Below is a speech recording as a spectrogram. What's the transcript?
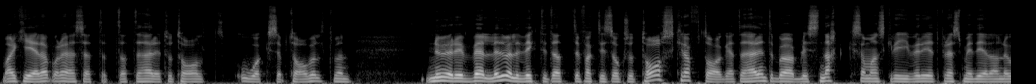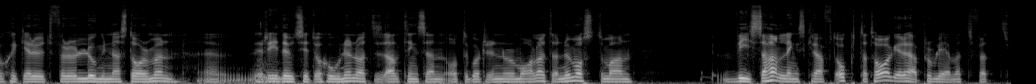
markera på det här sättet att det här är totalt oacceptabelt men nu är det väldigt, väldigt viktigt att det faktiskt också tas krafttag Att det här inte bara blir snack som man skriver i ett pressmeddelande och skickar ut för att lugna stormen eh, mm. Rida ut situationen och att allting sen återgår till det normala Utan nu måste man visa handlingskraft och ta tag i det här problemet för att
